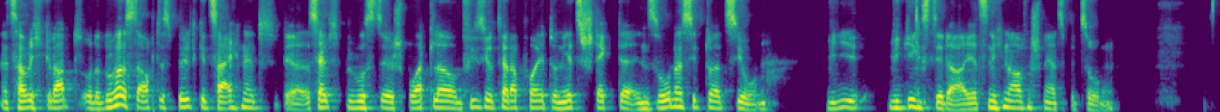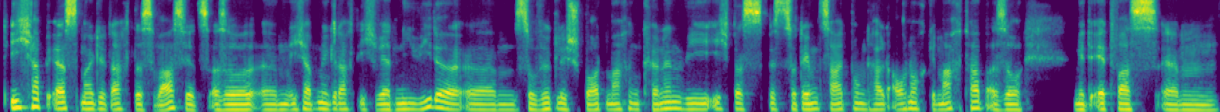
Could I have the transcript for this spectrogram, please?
Jetzt habe ich gerade, oder du hast auch das Bild gezeichnet, der selbstbewusste Sportler und Physiotherapeut, und jetzt steckt er in so einer Situation. Wie, wie ging es dir da? Jetzt nicht nur auf den Schmerz bezogen. Ich habe erst mal gedacht, das war's jetzt. Also ähm, ich habe mir gedacht, ich werde nie wieder ähm, so wirklich Sport machen können, wie ich das bis zu dem Zeitpunkt halt auch noch gemacht habe. Also mit etwas ähm,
